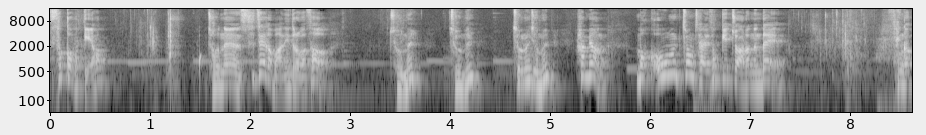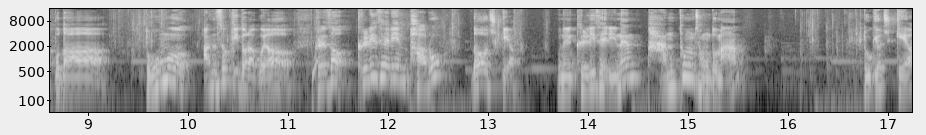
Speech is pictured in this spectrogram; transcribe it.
섞어볼게요. 저는 수제가 많이 들어가서 조물, 조물, 조물 조물 하면 막 엄청 잘 섞일 줄 알았는데 생각보다 너무 안 섞이더라고요. 그래서 글리세린 바로 넣어줄게요. 오늘 글리세린은 반 통 정도만 녹여줄게요.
